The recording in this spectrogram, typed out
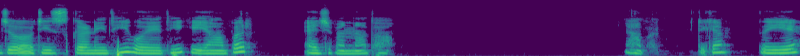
जो चीज़ करनी थी वो ये थी कि यहाँ पर एज बनना था। यहाँ पर, ठीक है? तो ये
